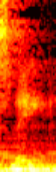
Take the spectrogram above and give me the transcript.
Slain.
